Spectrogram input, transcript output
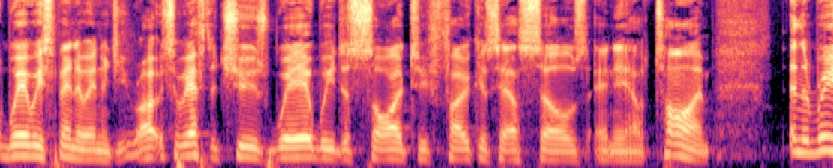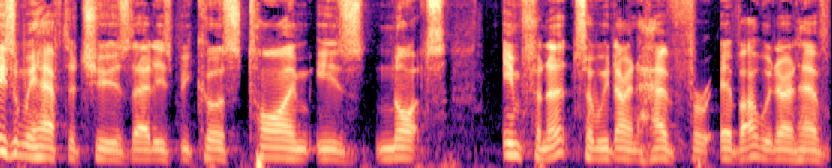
where we spend our energy, right? So, we have to choose where we decide to focus ourselves and our time. And the reason we have to choose that is because time is not infinite, so we don't have forever. We don't have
